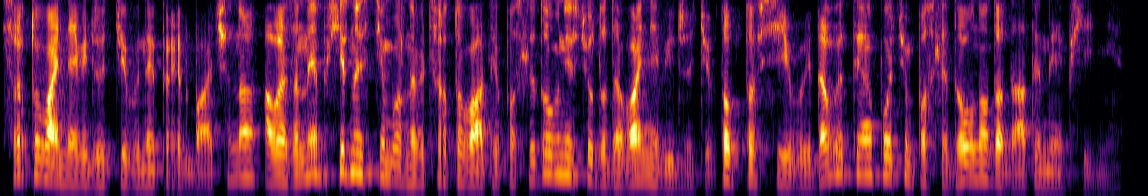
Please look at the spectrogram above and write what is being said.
Сортування віджитів не передбачено, але за необхідності можна відсортувати послідовністю додавання віджитів, тобто всі видалити, а потім послідовно додати необхідні.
